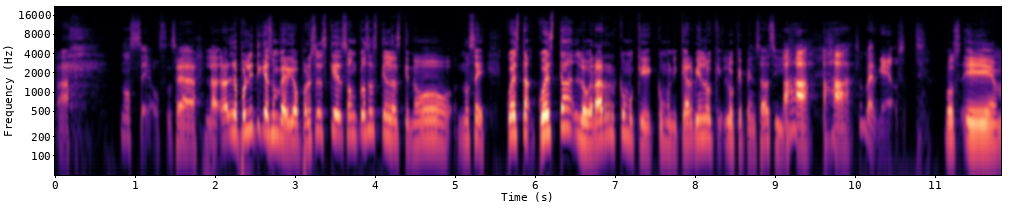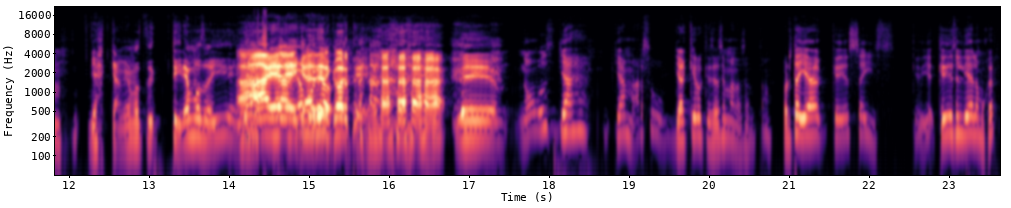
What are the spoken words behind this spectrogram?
Ah, no sé, o sea, la, la política es un vergueo, por eso es que son cosas que en las que no, no sé, cuesta, cuesta lograr como que comunicar bien lo que, lo que pensás y Ajá, ajá. es un vergueo. o sea, Vos, eh, ya cambiamos, tiremos ahí. eh, Ah, ya, ya, ya, ya, corte. Eh, no, vos ya, ya marzo, ya quiero que sea Semana Santa. Ahorita ya, ¿qué día es 6? ¿Qué día, qué día es el Día de la Mujer?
